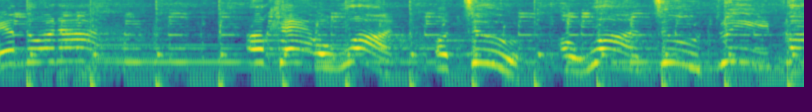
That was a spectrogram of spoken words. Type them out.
รียมตัวนะโอเค a one a two a one two three ไ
